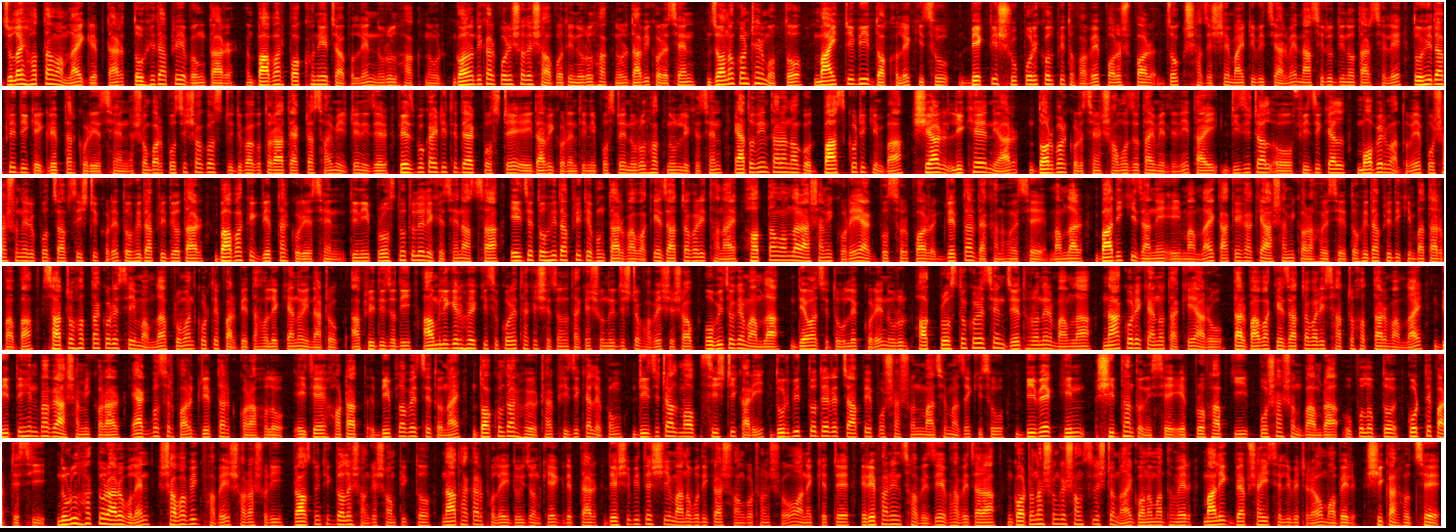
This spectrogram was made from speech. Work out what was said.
জুলাই হত্যা মামলায় গ্রেপ্তার তৌহিদ আফরি এবং তার বাবার পক্ষ নিয়ে যা বললেন নুরুল হক নূর। গণধিকার পরিষদের সভাপতি নুরুল হক নূর দাবি করেছেন, জনকণ্ঠের মতো মাই টিভি দখলে কিছু ব্যক্তি সুপরিকল্পিতভাবে পরস্পর যোগ সাজেশে মাই টিভি চেয়ারম্যান নাসিরুদ্দিন ও তার ছেলে তৌহিদ আফ্রিদিকে গ্রেপ্তার করিয়েছেন। সোমবার পঁচিশ আগস্ট দিবাগত রাত একটা ছয় মিনিটে নিজের ফেসবুক আইডিতে দেয়া এক পোস্টে এই দাবি করেন। তিনি পোস্টে নুরুল হক নূর লিখেছেন, এতদিন তারা নগদ পাঁচ কোটি কিংবা শেয়ার লিখে নেয়ার দরবার করেছেন সমঝোতায় মেলেনি, তাই ডিজিটাল ও ফিজিক্যাল মবের মাধ্যমে প্রশাসনের উপর চাপ সৃষ্টি করে তহিদ আফ্রিদি ও তার বাবাকে গ্রেপ্তার করিয়েছেন তিনি প্রশ্ন তুলে লিখেছেন আচ্ছা এই যে তহিদ আফ্রিদি এবং তার বাবাকে যাত্রাবাড়ি থানায় হত্যা মামলার আসামি করে এক বছর পর গ্রেপ্তার দেখানো হয়েছে, মামলার বাদী কি জানে এই মামলায় কাকে কাকে আসামি করা হয়েছে, তহিদ আফ্রিদি কিংবা তার বাবা ছাত্র হত্যা করে সেই মামলা প্রমাণ করতে পারবে তাহলে কেন এই নাটক? আফ্রিদি আওয়ামী লীগের হয়ে কিছু করে থাকে, সেজন্য তাকে সুনির্দিষ্টভাবে সেসব অভিযোগে মামলা দেওয়া যেত, উল্লেখ করে নুরুল হক প্রশ্ন করেছেন, যে ধরনের মামলা না করে কেন তাকে আরও তার বাবাকে যাত্রাবাড়ি ছাত্র হত্যার মামলায় ভিত্তিহীনভাবে আসামি করার এক বছর পর গ্রেপ্তার করা হলো। এই যে হঠাৎ বিপ্লবের চেতনায় দখলদার হয়ে ওঠা ফিজিক্যাল এবং ডিজিটাল মব সৃষ্টিকারী দুর্বৃত্তদের চাপে প্রশাসন মাঝে মাঝে কিছু বিবেকহীন সিদ্ধান্ত নিচ্ছে। এর প্রভাব কি প্রশাসন বা আমরা উপলব্ধ করতে পারতেছি? নুরুল হক নূর আরও বলেন, স্বাভাবিকভাবে সরাসরি রাজনৈতিক দলের সঙ্গে সম্পৃক্ত না থাকার ফলে এই দুইজনকে গ্রেপ্তার দেশি বিদেশি মানবাধিকার সংগঠন সহ অনেক ক্ষেত্রে রেফারেন্স হবে যে এভাবে যারা ঘটনার সঙ্গে সংশ্লিষ্ট নয়, গণমাধ্যমের মালিক, ব্যবসায়ী সেলিব্রিটিরাও মবের শিকার হচ্ছে।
